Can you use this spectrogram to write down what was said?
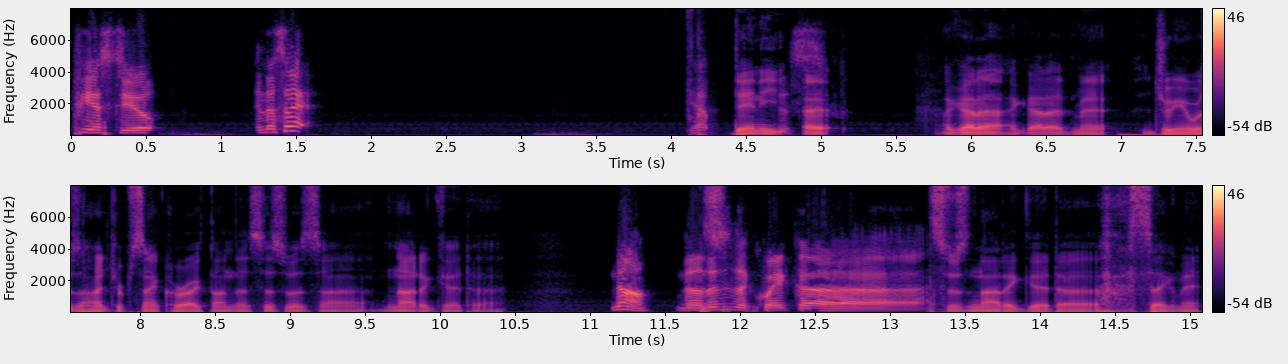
PS2. And that's it. Yep. Danny, This- I, I gotta, I gotta admit, Junior was 100% correct on this. This was uh, not a good. Uh, No, no, this This- is a quick uh this was not a good uh segment.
